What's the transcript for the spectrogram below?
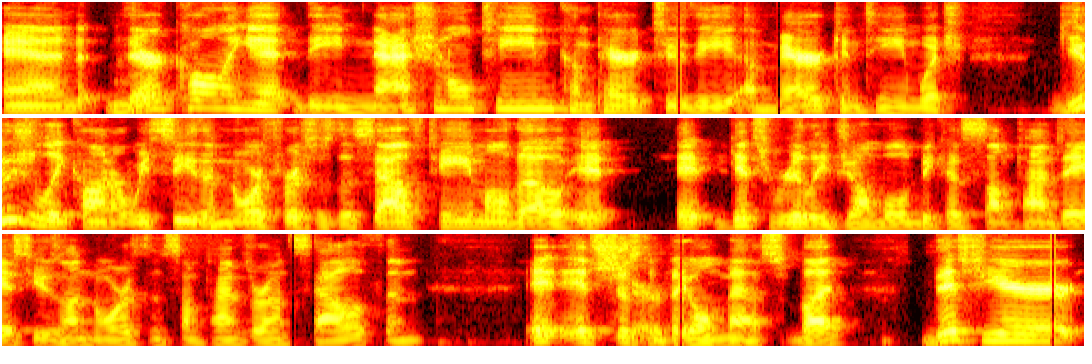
and mm-hmm. they're calling it the national team compared to the American team, which usually, Connor, we see the North versus the South team, although it it gets really jumbled because sometimes ASU's on North and sometimes they're on South, and it, it's just sure. a big old mess. But this year,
